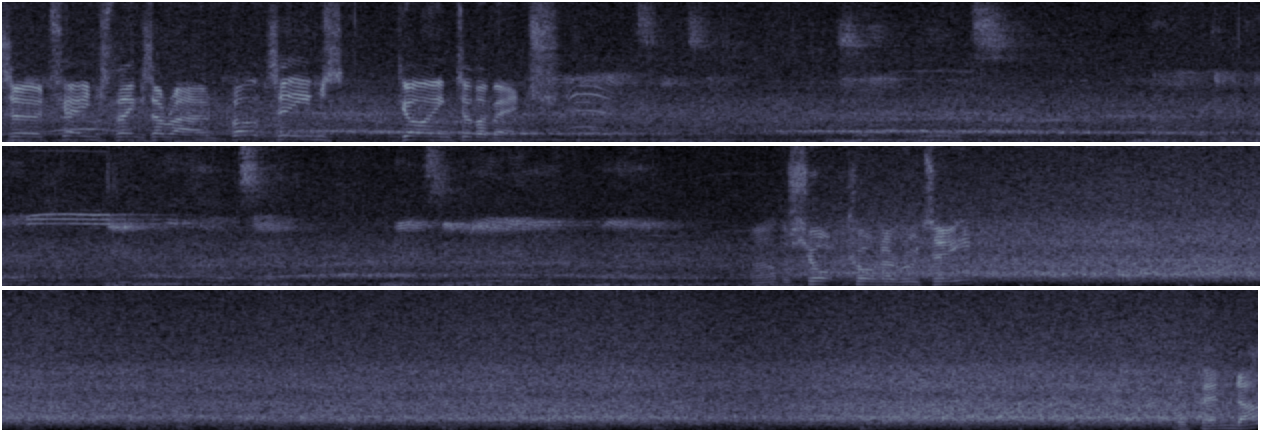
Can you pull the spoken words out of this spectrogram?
to change things around. Both teams going to the bench. Well, the short corner routine. Openda.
